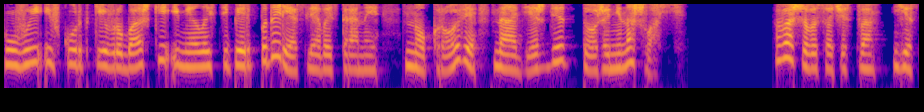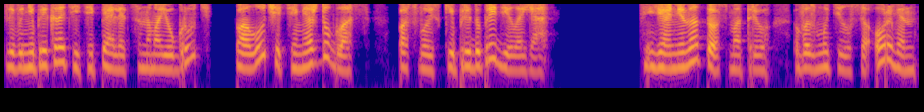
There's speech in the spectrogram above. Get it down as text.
Увы, и в куртке, и в рубашке имелось теперь по с левой стороны, но крови на одежде тоже не нашлось. «Ваше высочество, если вы не прекратите пялиться на мою грудь, получите между глаз», — по-свойски предупредила я. «Я не на то смотрю», — возмутился Орвин,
